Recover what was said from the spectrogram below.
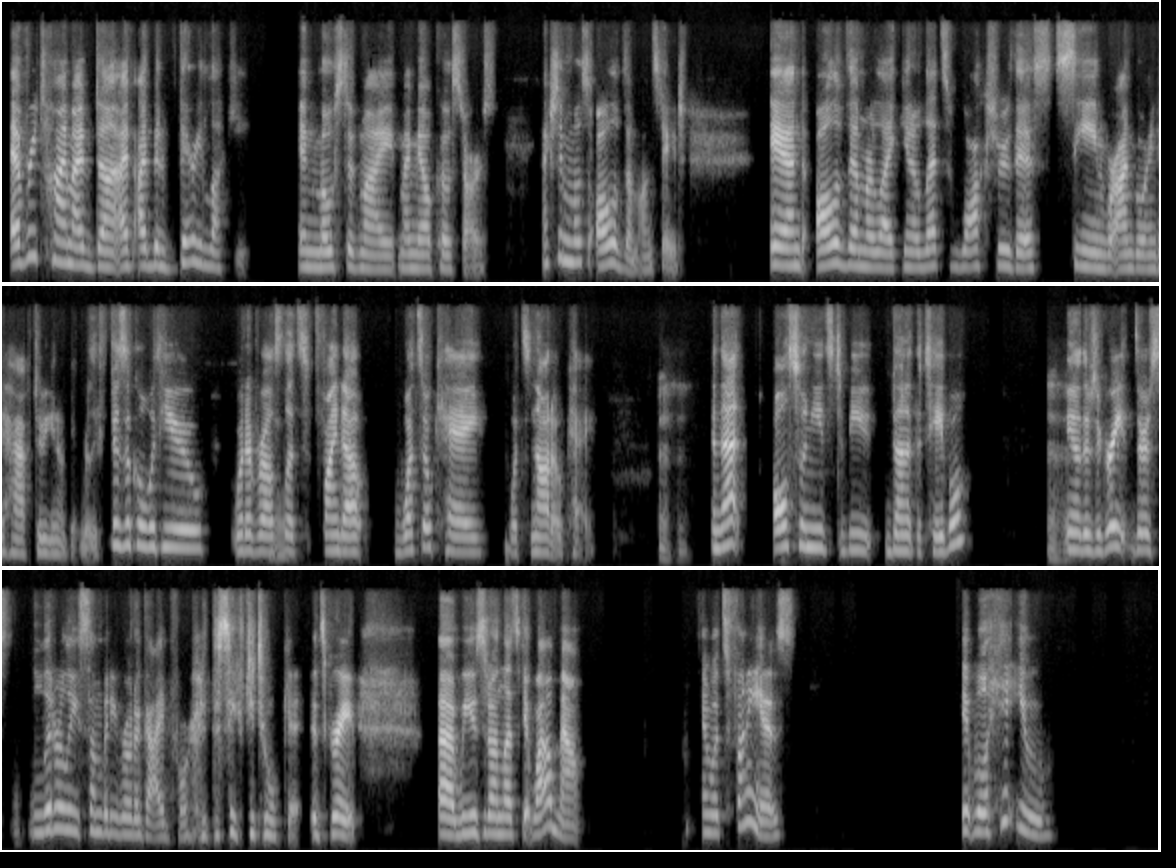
every time I've done, I've, I've been very lucky in most of my my male co-stars actually most all of them on stage and all of them are like you know let's walk through this scene where i'm going to have to you know get really physical with you whatever else mm-hmm. let's find out what's okay what's not okay mm-hmm. and that also needs to be done at the table mm-hmm. you know there's a great there's literally somebody wrote a guide for it the safety toolkit. It's great. Uh, we use it on let's get wildemount. And what's funny is it will hit you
